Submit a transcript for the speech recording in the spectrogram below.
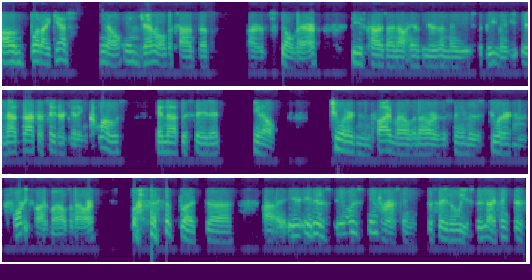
Um, but I guess you know, in general, the concepts are still there. These cars are now heavier than they used to be. Maybe and not not to say they're getting close, and not to say that you know, 205 miles an hour is the same as 245 miles an hour. but uh, uh, it, it is it was interesting to say the least. I think this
